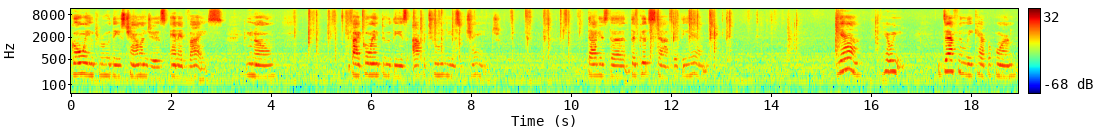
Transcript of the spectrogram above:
going through these challenges and advice. You know, by going through these opportunities of change. That is the, the good stuff at the end. Yeah, here we, definitely Capricorn,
